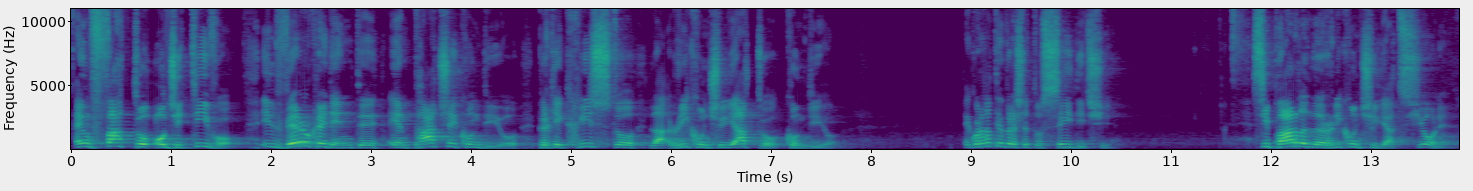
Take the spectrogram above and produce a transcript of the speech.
è un fatto oggettivo. Il vero credente è in pace con Dio perché Cristo l'ha riconciliato con Dio. E guardate il versetto 16. Si parla della riconciliazione.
